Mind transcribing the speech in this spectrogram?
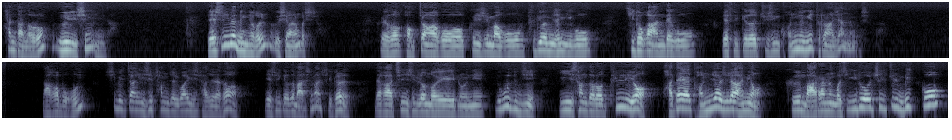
한 단어로 의심입니다. 예수님의 능력을 의심하는 것이죠. 그래서 걱정하고 근심하고 두려움이 생기고 기도가 안 되고 예수님께서 주신 권능이 드러나지 않는 것입니다. 마가복음 11장 23절과 24절에서 예수님께서 말씀하시기를 내가 진실로 너에게 이르노니 누구든지 이 산더러 들리어 바다에 던져지라 하며 그 말하는 것이 이루어질 줄 믿고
